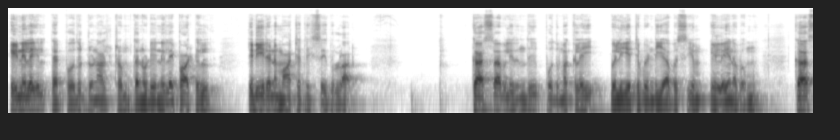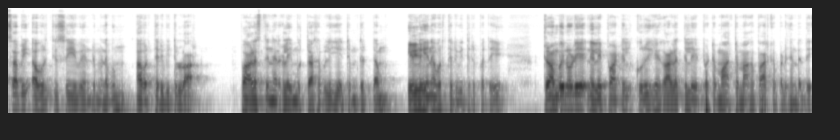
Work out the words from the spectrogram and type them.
இந்நிலையில் தற்போது டொனால்ட் ட்ரம்ப் தன்னுடைய நிலைப்பாட்டில் திடீரென மாற்றத்தை செய்துள்ளார். காசாவிலிருந்து பொதுமக்களை வெளியேற்ற வேண்டிய அவசியம் இல்லை எனவும் காசாவை அபிவிருத்தி செய்ய வேண்டும் எனவும் அவர் தெரிவித்துள்ளார். பாலஸ்தீனர்களை முற்றாக வெளியேற்றும் திட்டம் இல்லை என அவர் தெரிவித்திருப்பது ட்ரம்பினுடைய நிலைப்பாட்டில் குறுகிய காலத்தில் ஏற்பட்ட மாற்றமாக பார்க்கப்படுகின்றது.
